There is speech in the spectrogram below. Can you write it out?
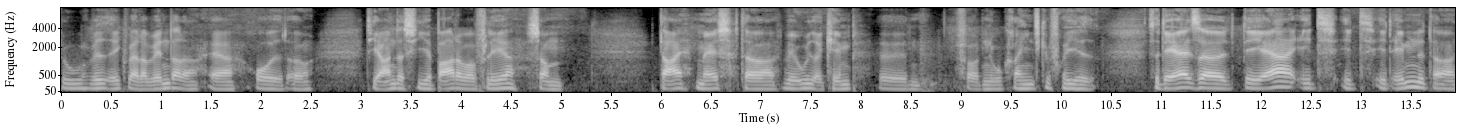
du ved ikke, hvad der venter dig, er rådet, og de andre siger bare, der var flere som dig, Mads, der vil ud og kæmpe øh, for den ukrainske frihed. Så det er altså det er et, et, et emne, der,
